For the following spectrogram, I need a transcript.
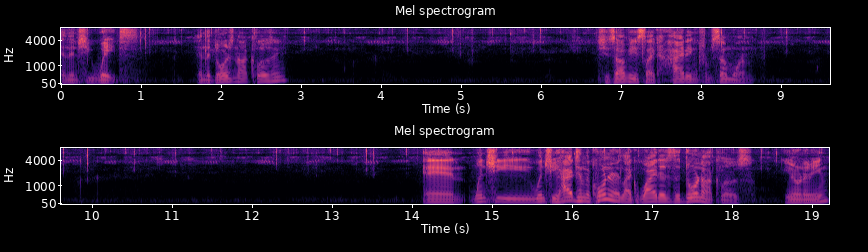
and then she waits. And the door's not closing. She's obviously like hiding from someone. And when she when she hides in the corner, like why does the door not close? You know what I mean?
